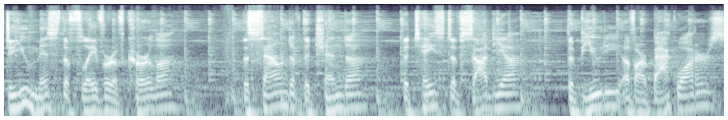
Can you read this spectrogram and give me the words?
Do you miss the flavor of Kurla? The sound of the chenda? The taste of sadhya? The beauty of our backwaters?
